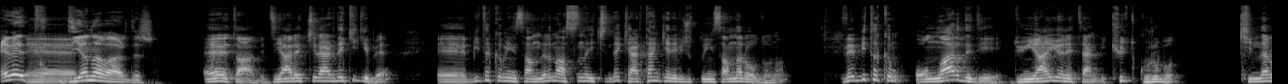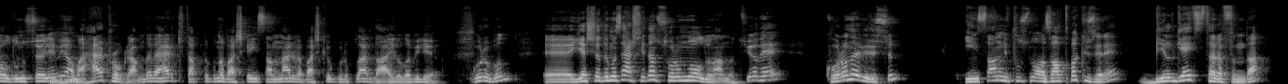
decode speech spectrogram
Evet. Ee, Diana vardır. Evet abi ziyaretçilerdeki gibi e, bir takım insanların aslında içinde kertenkele vücutlu insanlar olduğunu ve bir takım onlar dediği dünyayı yöneten bir kült grubun kimler olduğunu söylemiyor ama her programda ve her kitapta buna başka insanlar ve başka gruplar dahil olabiliyor. Grubun e, yaşadığımız her şeyden sorumlu olduğunu anlatıyor ve koronavirüsün insan nüfusunu azaltmak üzere Bill Gates tarafından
